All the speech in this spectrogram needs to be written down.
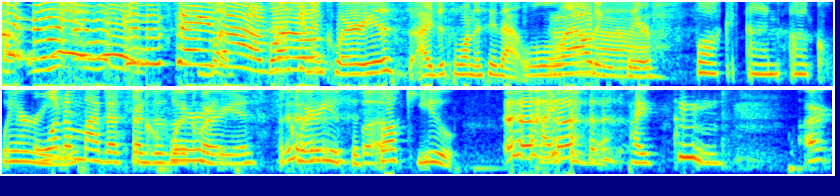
I knew she was gonna say But that, fucking Aquarius, I just want to say that loud and clear. Ah. Fuck an Aquarius. One of my best friends is Aquarius. Aquarius is fuck you. Pisces. Pisces. Are,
